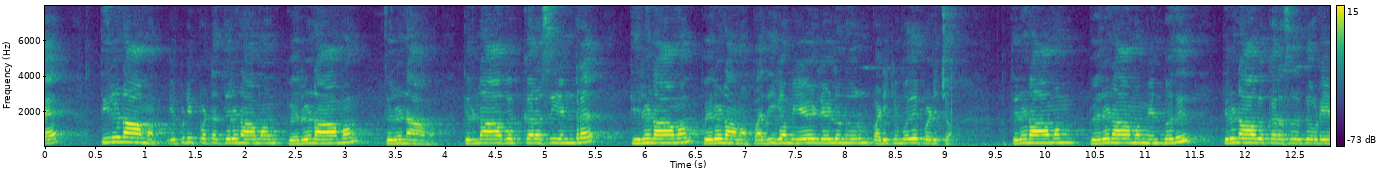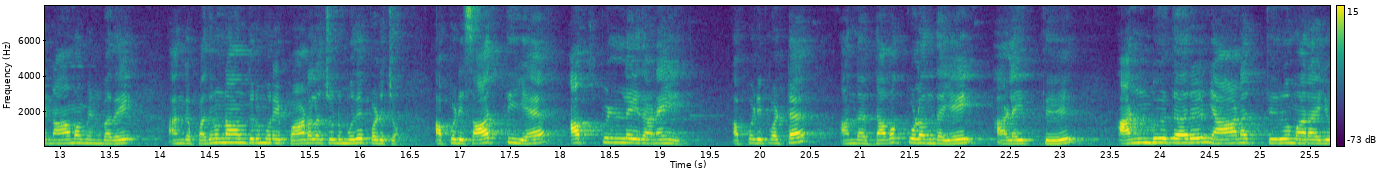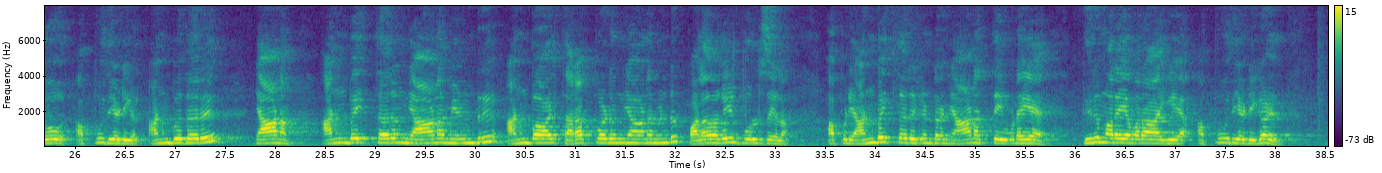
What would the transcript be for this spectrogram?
திருநாமம். எப்படிப்பட்ட திருநாமம்? பெருநாமம் திருநாமம். திருநாவுக்கரசு என்ற திருநாமம் பெருநாமம். பதிகம் ஏழு எழுநூறுன்னு படிக்கும்போதே படித்தோம். திருநாமம் பெருநாமம் என்பது திருநாவுக்கரசுடைய நாமம் என்பதை அங்கே பதினொன்றாம் திருமுறை பாடலை சொல்லும்போதே படித்தோம். அப்படி சாத்திய அப்பிள்ளைதனை அப்படிப்பட்ட அந்த தவக்குழந்தையை அழைத்து அன்பு தரு ஞான திருமறையோர். அப்புதியடிகள் அன்பு தரு ஞானம். அன்பை தரும் ஞானம் என்று அன்பால் தரப்படும் ஞானம் என்று பல வகையில் பொருள் செய்யலாம். அப்படி அன்பை தருகின்ற ஞானத்தை உடைய திருமறையவராகிய அப்பூதியடிகள்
